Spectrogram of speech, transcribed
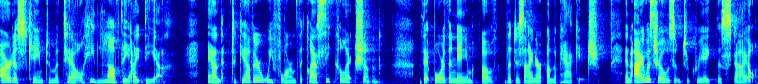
artist came to Mattel, he loved the idea. And together we formed the Classique collection that bore the name of the designer on the package. And I was chosen to create this style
